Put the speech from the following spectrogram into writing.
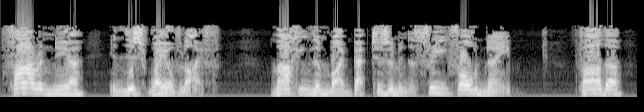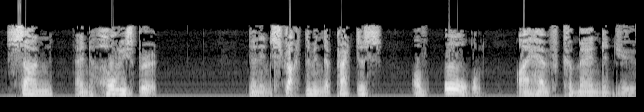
far and near, in this way of life, marking them by baptism in the threefold name, Father, Son, and Holy Spirit then mm-hmm. instruct them in the practice of all I have commanded you.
